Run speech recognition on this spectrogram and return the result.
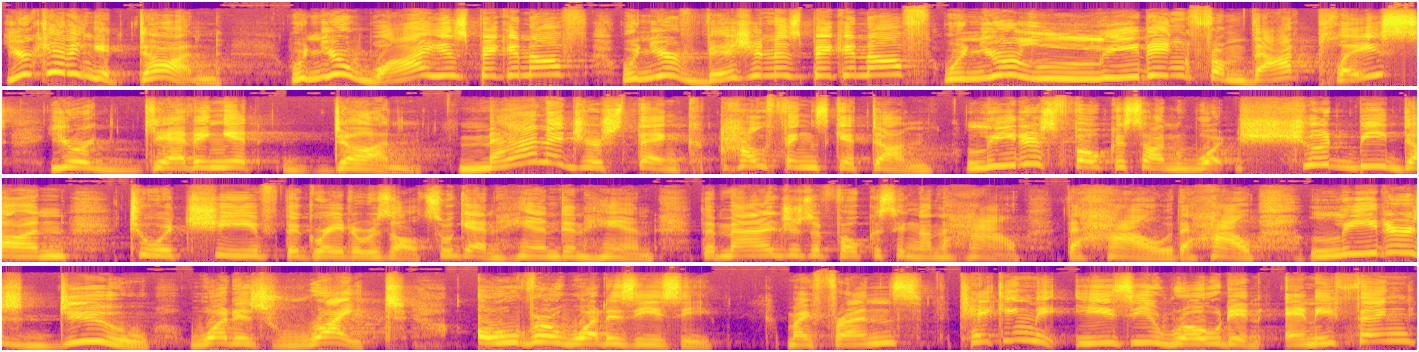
you're getting it done. When your why is big enough, when your vision is big enough, when you're leading from that place, you're getting it done. Managers think how things get done. Leaders focus on what should be done to achieve the greater results. So, again, hand in hand, the managers are focusing on the how, the how, the how. Leaders do what is right over what is easy. My friends, taking the easy road in anything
